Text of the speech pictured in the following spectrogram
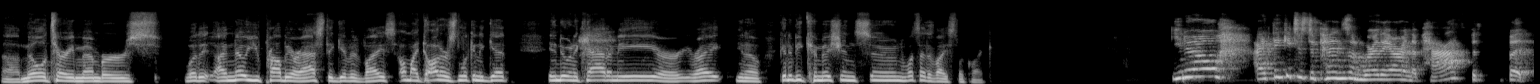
uh, military members. What it, I know you probably are asked to give advice. Oh, my daughter's looking to get into an academy, or right, you know, going to be commissioned soon. What's that advice look like? You know, I think it just depends on where they are in the path. But but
